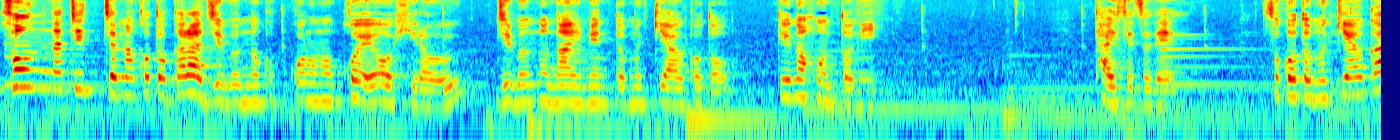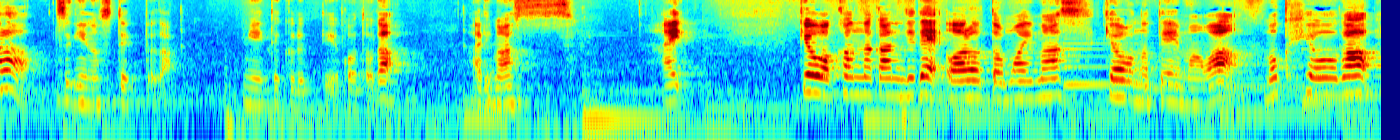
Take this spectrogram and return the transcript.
そんなちっちゃなことから自分の心の声を拾う。自分の内面と向き合うことっていうのは本当に大切でそこと向き合うから次のステップが見えてくるっていうことがあります。はい。今日はこんな感じで終わろうと思います。今日のテーマは目標が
